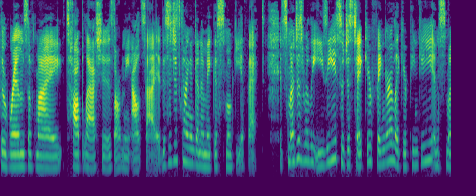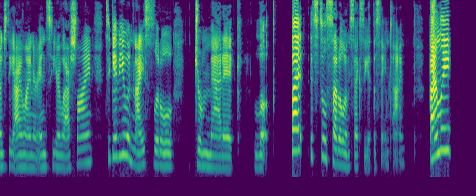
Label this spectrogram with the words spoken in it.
the rims of my top lashes on the outside. This is just kind of going to make a smoky effect. It smudges really easy, so just take your finger like your pinky and smudge the eyeliner into your lash line to give you a nice little dramatic look. But it's still subtle and sexy at the same time. Finally,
